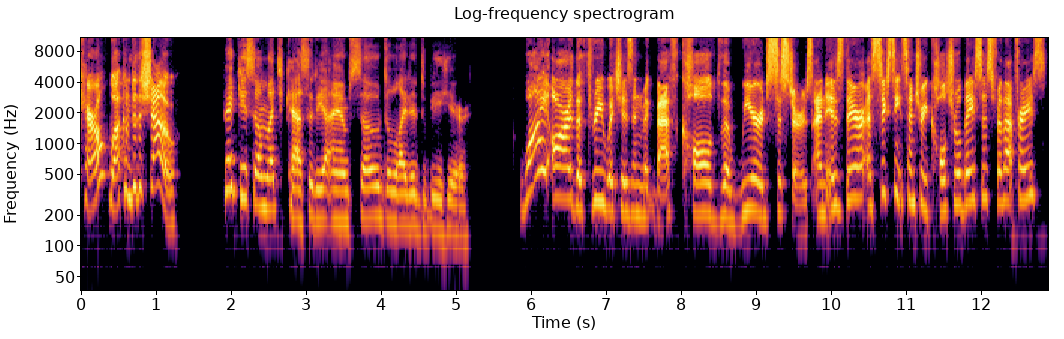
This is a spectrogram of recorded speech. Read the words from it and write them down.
Carole. Welcome to the show. Thank you so much, Cassidy. I am so delighted to be here. Why are the three witches in Macbeth called the Weird Sisters? And is there a 16th century cultural basis for that phrase?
